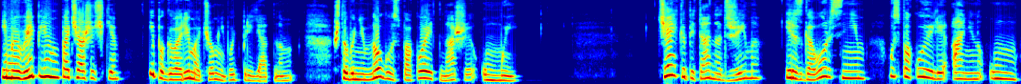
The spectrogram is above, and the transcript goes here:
и мы выпьем по чашечке и поговорим о чем-нибудь приятном, чтобы немного успокоить наши умы. Чай капитана Джима и разговор с ним успокоили Анин ум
